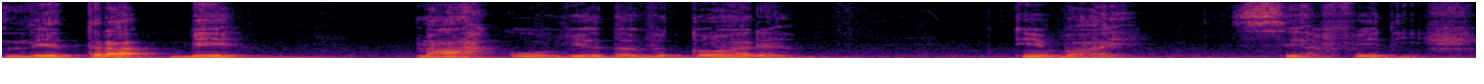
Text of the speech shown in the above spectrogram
letra B. Marco o V da vitória e vai ser feliz.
